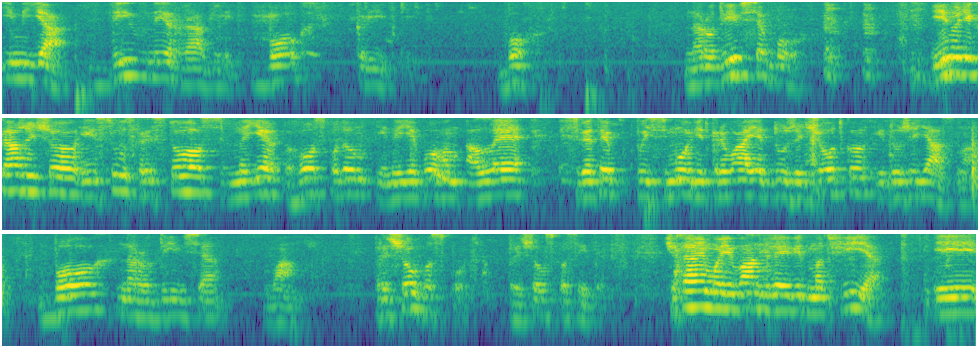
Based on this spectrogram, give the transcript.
ім'я. Дивний радник, Бог кріпкий. Бог. Народився Бог. Іноді кажуть, що Ісус Христос не є Господом і не є Богом, але Святе Письмо відкриває дуже чітко і дуже ясно. Бог народився вам. Прийшов Господь, прийшов Спаситель. Читаємо Євангеліє від Матфія, і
